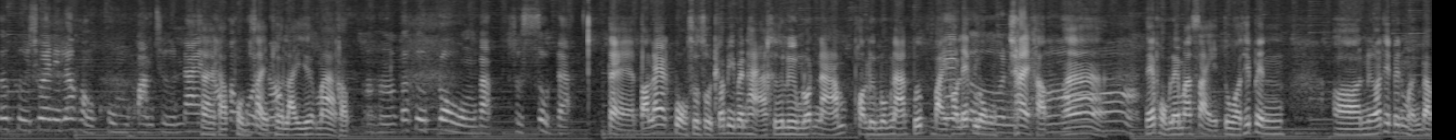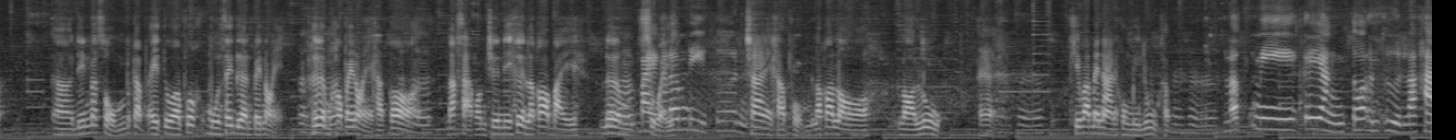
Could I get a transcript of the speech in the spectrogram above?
ก็คือช่วยในเรื่องของคุมความชื้นได้ใช่ครับ เนาะผมใส่ข้างเพอร์ไลท์เยอะมากครับอ่าฮะก็คือโปร่งแบบสุดๆอะ แต่ตอนแรกโป่งสุดๆก็มีปัญหาคือลืมลดน้ำพอลืมลดน้ำปุ๊บใบเขาเล็กลงไม่เกินใช่ครับอ๋ออ่ อ่าเนี่ยผมเลยมาใส่ตัวที่เป็นเอ่อเนื้อที่เป็นเหมือนแบบเอ่อดินผสมกับไอตัวพวกมูลไส้เดือนไปหน่อย อือฮึเพิ่มเข้าไปหน่อยครับ ก็อือฮึ รักษาความชื้นดีขึ้น แล้วก็ใบเริ่มใบสวยก็เริ่มดีขึ้น ใช่ครับผมแล้วก็รอรอลูก อ่าอือฮึคิดว่าไม่นานคงมีลูกครับ อือฮึแล้วมีก็อย่างตัวอื่นๆล่ะคะ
